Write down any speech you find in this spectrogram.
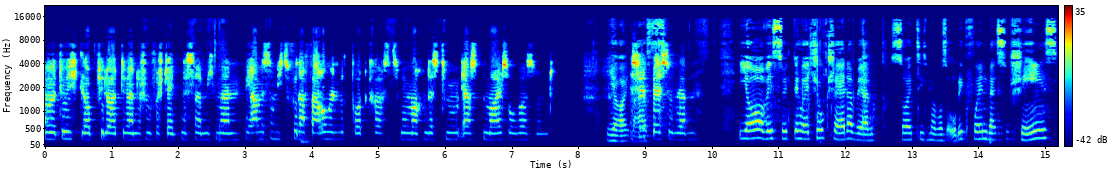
Aber du, ich glaube, die Leute werden da schon Verständnis haben. Ich meine, wir haben jetzt noch nicht so viele Erfahrungen mit Podcasts. Wir machen das zum ersten Mal sowas und Ja, ich es wird besser werden. Ja, aber es sollte halt schon gescheiter werden. So, jetzt ist mir was runtergefallen, weil es so schön ist.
